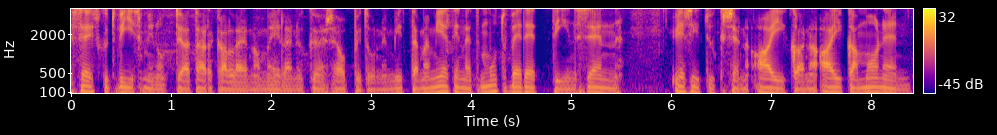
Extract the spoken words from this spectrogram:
75 minuuttia tarkalleen on meillä nykyään se oppitunnin mitta. Mä mietin, että mut vedettiin sen esityksen aikana aika monen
